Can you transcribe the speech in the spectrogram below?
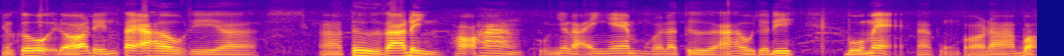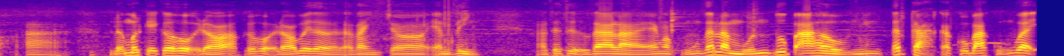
Nhưng cơ hội đó đến tay a hầu thì à, à, từ gia đình họ hàng cũng như là anh em gọi là từ a hầu trở đi bố mẹ là cũng có đã bỏ à, lỡ mất cái cơ hội đó. Cơ hội đó bây giờ đã dành cho em dình à, thực sự ra là em ngọc cũng rất là muốn giúp a hầu nhưng tất cả các cô bác cũng vậy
